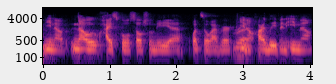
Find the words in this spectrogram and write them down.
you know, no high school social media whatsoever. Right. You know, hardly even email.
